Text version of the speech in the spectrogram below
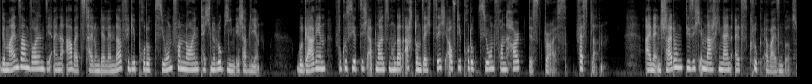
Gemeinsam wollen sie eine Arbeitsteilung der Länder für die Produktion von neuen Technologien etablieren. Bulgarien fokussiert sich ab 1968 auf die Produktion von Hard Disk Drives, Festplatten. Eine Entscheidung, die sich im Nachhinein als klug erweisen wird.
